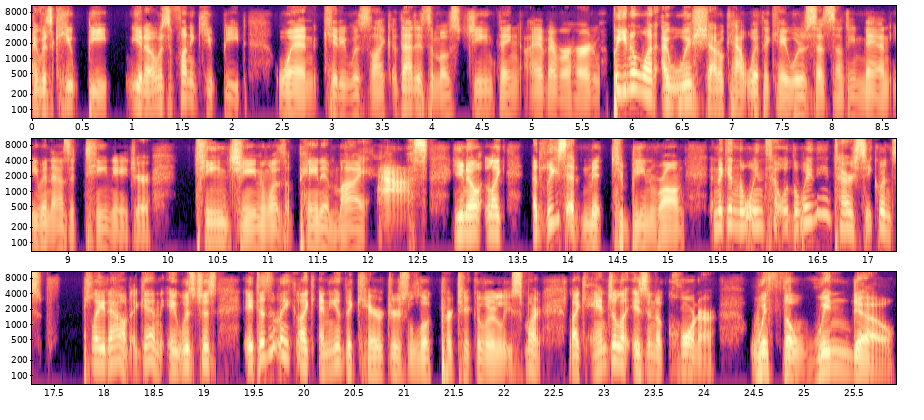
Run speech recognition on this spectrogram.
it was a cute beat. You know, it was a funny, cute beat when Kitty was like, that is the most Jean thing I have ever heard. But you know what? I wish Shadowcat with a K would have said something, man, even as a teenager. Teen Jean was a pain in my ass. You know, like at least admit to being wrong. And again, the way the way the entire sequence played out. Again, it was just it doesn't make like any of the characters look particularly smart. Like Angela is in a corner with the window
